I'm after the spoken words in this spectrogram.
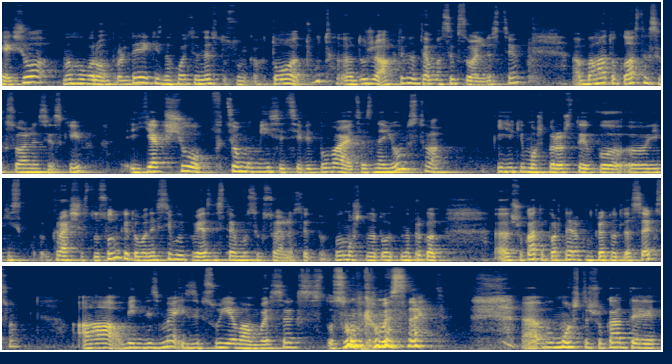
Якщо ми говоримо про людей, які знаходяться не в стосунках, то тут е, дуже активна тема сексуальності, Е, багато класних сексуальних зв'язків. Якщо в цьому місяці відбуваються знайомства, які можуть перерости в е, якісь кращі стосунки, то вони всі будуть пов'язані з темою сексуальності. Ви можете, наприклад, шукати партнера конкретно для сексу, а він візьме і зіпсує вам весь секс стосунками сайт. Е, Ви можете шукати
